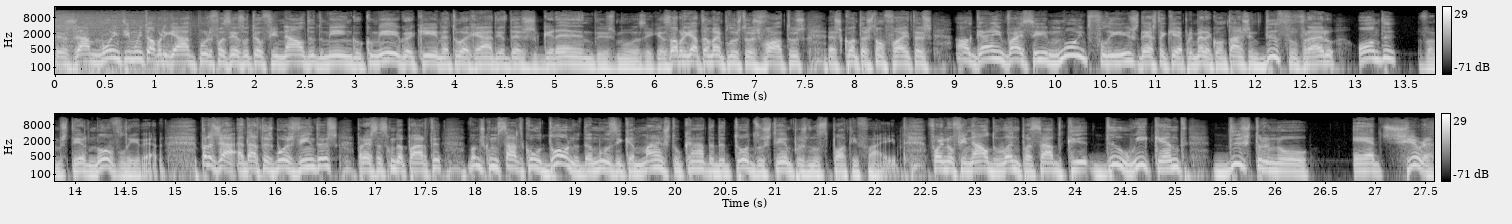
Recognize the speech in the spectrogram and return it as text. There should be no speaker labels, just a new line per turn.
Já, muito e muito obrigado por fazeres o teu final de domingo comigo aqui na tua rádio das grandes músicas. Obrigado também pelos teus votos, as contas estão feitas. Alguém vai sair muito feliz desta que é a primeira contagem de fevereiro, onde vamos ter novo líder. Para já, a dar-te as boas-vindas para esta segunda parte, vamos começar com o dono da música mais tocada de todos os tempos no Spotify. Foi no final do ano passado que The Weeknd destronou Ed Sheeran.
